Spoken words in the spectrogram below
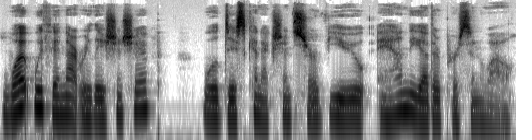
What within that relationship will disconnection serve you and the other person well?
